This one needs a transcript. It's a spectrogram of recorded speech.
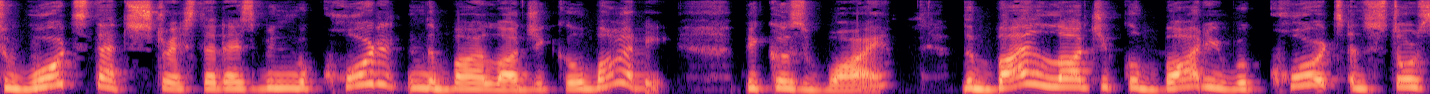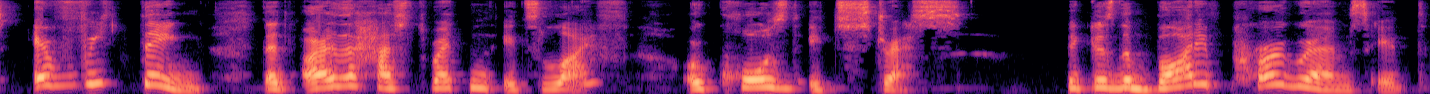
towards that stress that has been recorded in the biological body. Because why? The biological body records and stores everything that either has threatened its life or caused its stress because the body programs it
